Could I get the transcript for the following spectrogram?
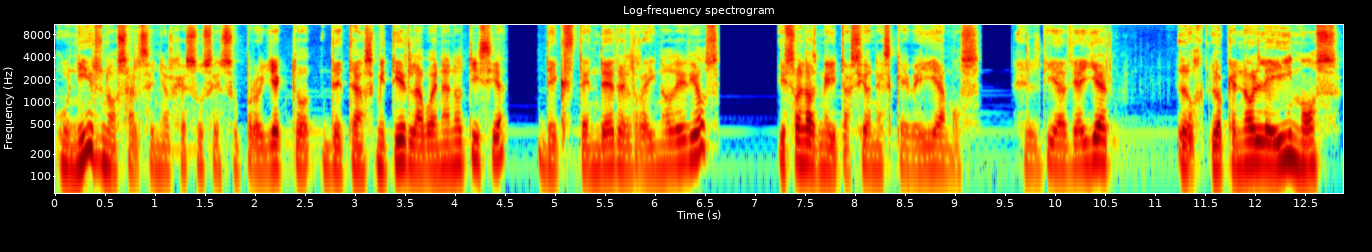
unirnos al Señor Jesús en su proyecto de transmitir la buena noticia, de extender el reino de Dios, y son las meditaciones que veíamos el día de ayer. Lo, que no leímos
